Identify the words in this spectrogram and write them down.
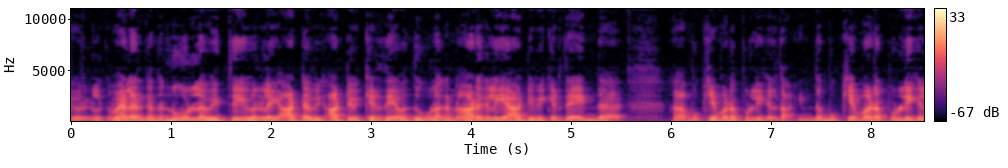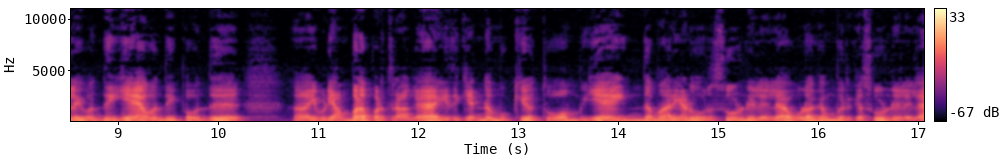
இவர்களுக்கு மேலே இருக்க அந்த நூலில் வைத்து இவர்களை ஆட்டவி ஆட்டி வைக்கிறதே வந்து உலக நாடுகளையே ஆட்டி வைக்கிறதே இந்த முக்கியமான புள்ளிகள் தான். இந்த முக்கியமான புள்ளிகளை வந்து ஏன் வந்து இப்போ வந்து இப்படி அம்பலப்படுத்துகிறாங்க இதுக்கு என்ன முக்கியத்துவம்? ஏன் இந்த மாதிரியான ஒரு சூழ்நிலையில் உலகம் இருக்க சூழ்நிலையில்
